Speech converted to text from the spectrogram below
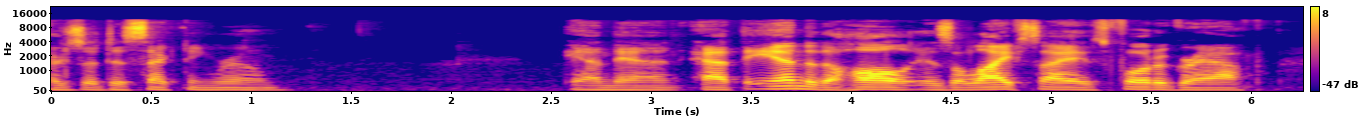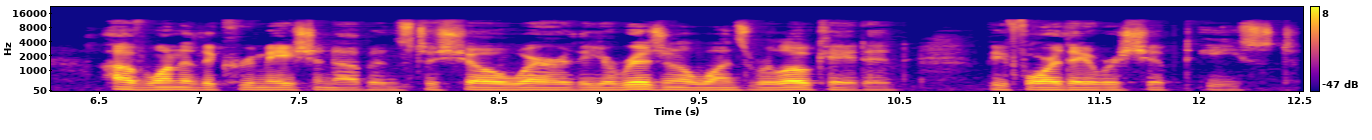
There's a dissecting room. And then at the end of the hall is a life-size photograph of one of the cremation ovens to show where the original ones were located before they were shipped east.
